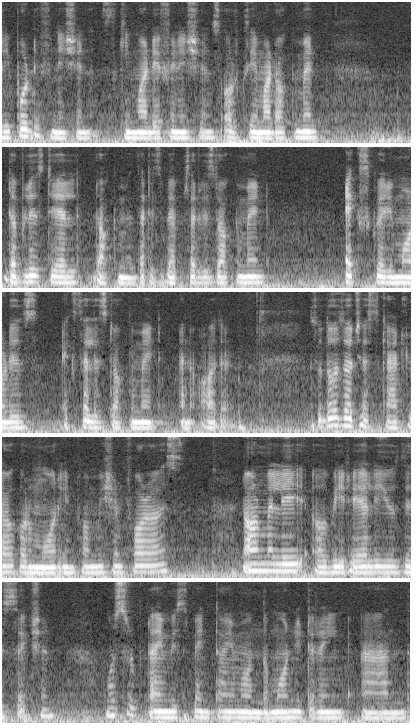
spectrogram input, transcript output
report definition, schema definitions or schema document, WSDL document that is web service document, XQuery modules, XLS document and other. So those are just catalog or more information for us. Normally uh, we rarely use this section. Most of the time we spend time on the monitoring and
